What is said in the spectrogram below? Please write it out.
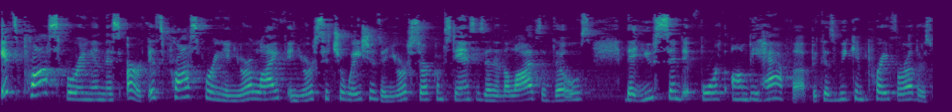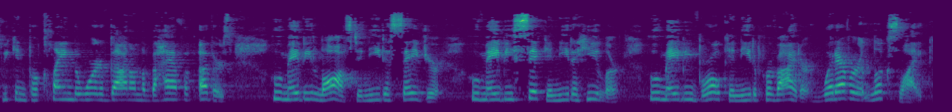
it's prospering in this earth. It's prospering in your life, in your situations, in your circumstances, and in the lives of those that you send it forth on behalf of. Because we can pray for others. We can proclaim the word of God on the behalf of others who may be lost and need a savior, who may be sick and need a healer, who may be broke and need a provider. Whatever it looks like,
